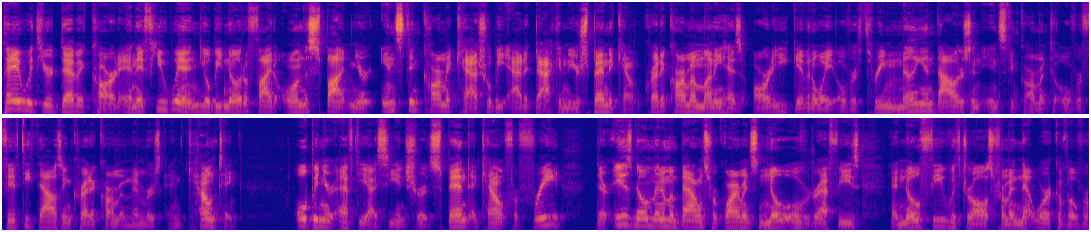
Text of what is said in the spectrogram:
pay with your debit card, and if you win, you'll be notified on the spot, and your Instant Karma cash will be added back into your spend account. Credit Karma Money has already given away over $3 million in Instant Karma to over 50,000 Credit Karma members and counting. Open your FDIC insured spend account for free. There is no minimum balance requirements, no overdraft fees, and no fee withdrawals from a network of over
